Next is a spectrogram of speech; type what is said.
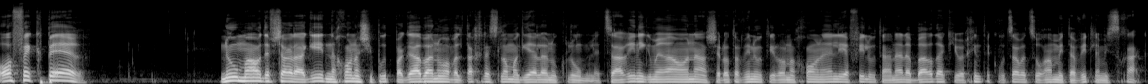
אופק פר. נו, מה עוד אפשר להגיד? נכון, השיפוט פגע בנו, אבל תכלס לא מגיע לנו כלום. לצערי נגמרה העונה, שלא תבינו אותי לא נכון, אין לי אפילו טענה לברדה, כי הוא הכין את הקבוצה בצורה מיטבית למשחק.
